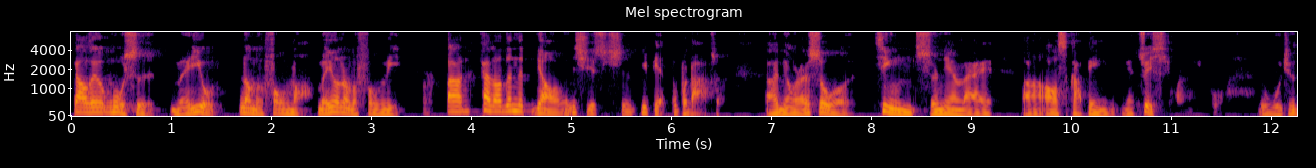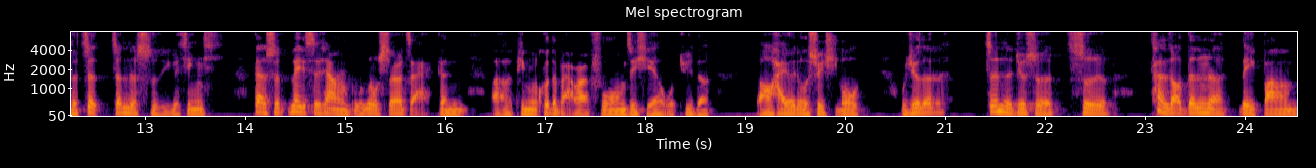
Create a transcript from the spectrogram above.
让这个故事没有那么锋芒，没有那么锋利。当然，泰道灯的《鸟人》其实是一点都不打折啊，《鸟人》是我近十年来啊奥斯卡电影里面最喜欢的一部，我觉得这真的是一个惊喜。但是类似像《无怒十二载》跟呃《贫民窟的百万富翁》这些，我觉得，然后还有那个《水形物语》，我觉得真的就是是探照灯的那帮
